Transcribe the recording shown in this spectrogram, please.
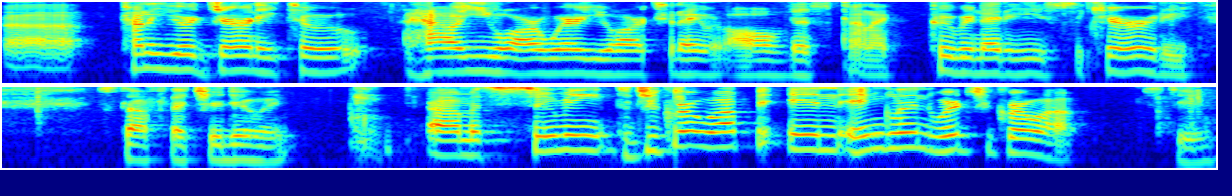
uh, kind of your journey to how you are where you are today with all this kind of Kubernetes security stuff that you're doing. I'm assuming, did you grow up in England? Where did you grow up, Steve?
